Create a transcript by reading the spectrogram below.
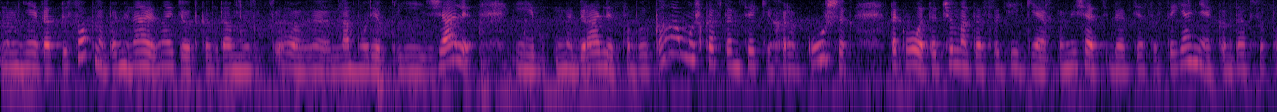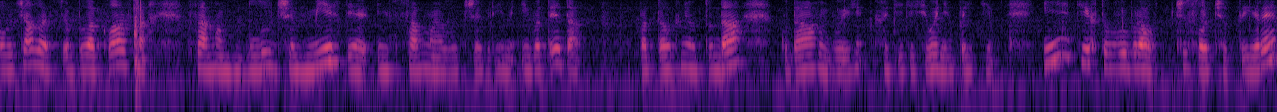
но мне этот песок напоминает, знаете, вот когда мы э, на море приезжали и набирали с собой камушков, там всяких ракушек. Так вот, о чем эта стратегия? Помещать себя в те состояния, когда все получалось, все было классно, в самом лучшем месте и в самое лучшее время. И вот это подтолкнет туда, куда вы хотите сегодня пойти. И те, кто выбрал число 4,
